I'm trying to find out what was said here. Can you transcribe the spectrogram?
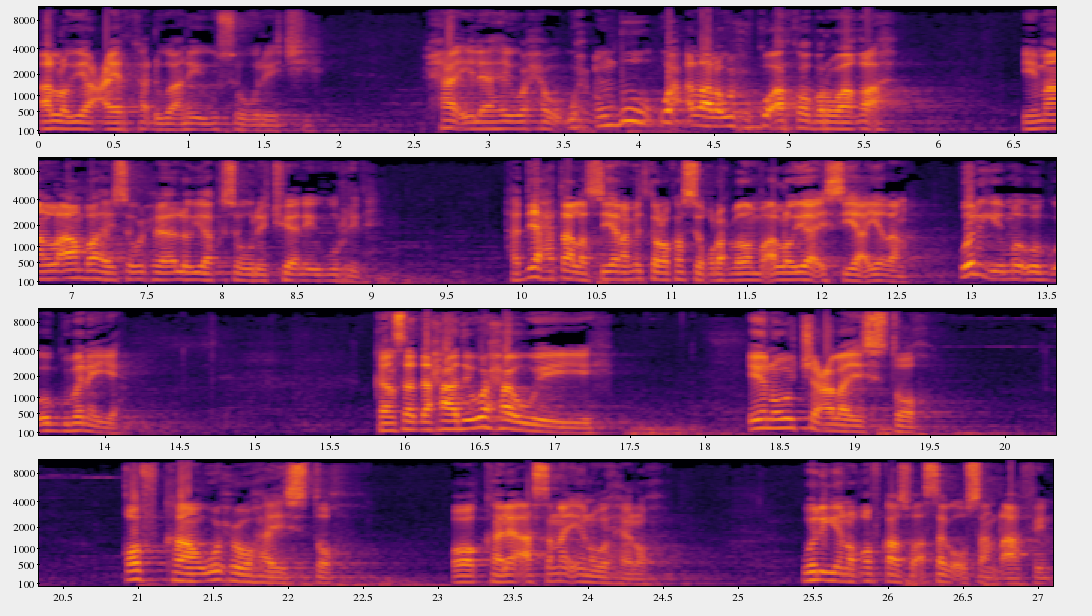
allow yaa cayr ka dhigo aniga igu soo wareejiye. Maxaa ilaahay waxa wax allaala wuxuu ku arkoo barwaaqo ah. Iimaan la'aan baa hayso wuxuu allow yaa ka soo aniga igu rida haddii xataa la siiyana mid kaloo ka sii qurux badanba allow yaa isiiya ayadana weligii gubanaya. Kan saddexaadi waxaa weeye inuu jeclaysto qofkan wuxuu haysto oo kale asna inuu helo. Weligiina qofkaasu asaga uusan dhaafin.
